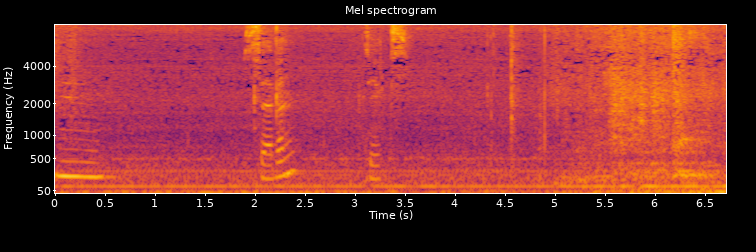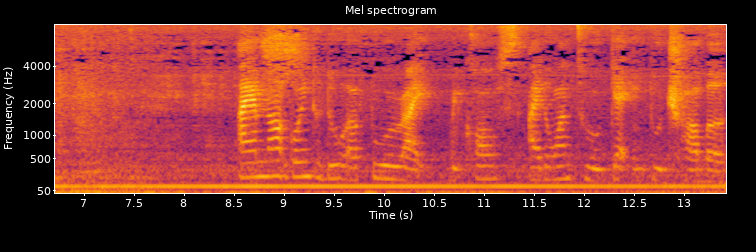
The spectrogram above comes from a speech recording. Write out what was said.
mm, seven, six. I am not going to do a full ride because I don't want to get into trouble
